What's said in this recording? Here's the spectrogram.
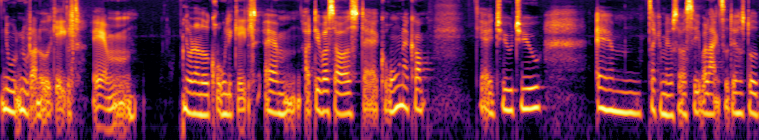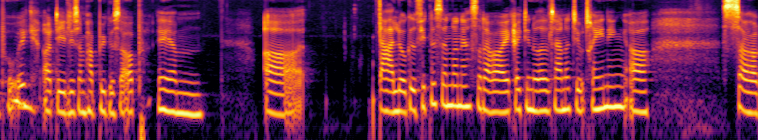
nu, nu er der noget galt. Øhm, nu er der noget grueligt galt. Øhm, og det var så også, da corona kom, det er i 2020, øhm, så kan man jo så også se, hvor lang tid det har stået på, mm. ikke? og det ligesom har bygget sig op. Øhm, og der er lukket fitnesscenterne, så der var ikke rigtig noget alternativ træning, og så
